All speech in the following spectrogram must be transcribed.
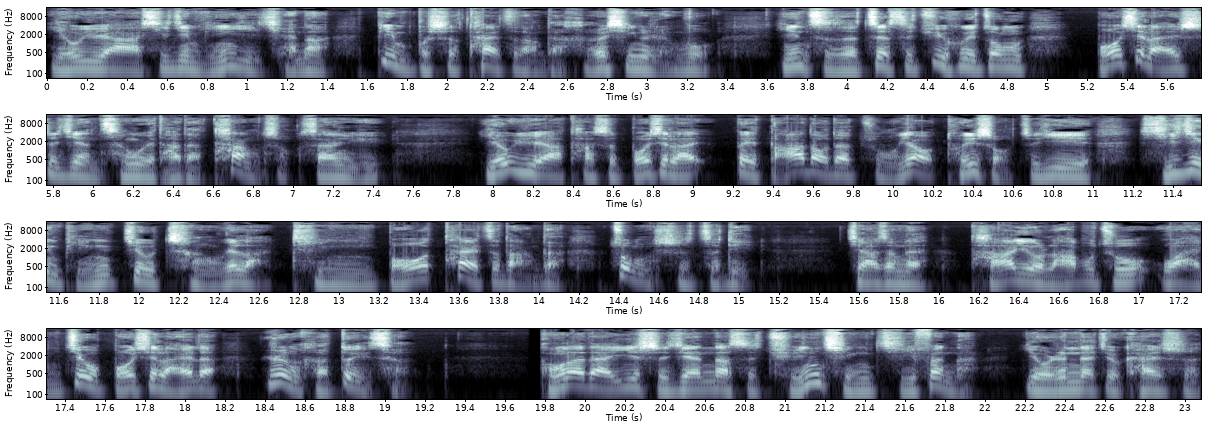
由于啊，习近平以前呢并不是太子党的核心人物，因此这次聚会中，薄熙来事件成为他的烫手山芋。由于啊他是薄熙来被打倒的主要推手之一，习近平就成为了挺薄太子党的众矢之的。加上呢，他又拿不出挽救薄熙来的任何对策，红二代一时间那是群情激愤呐，有人呢就开始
